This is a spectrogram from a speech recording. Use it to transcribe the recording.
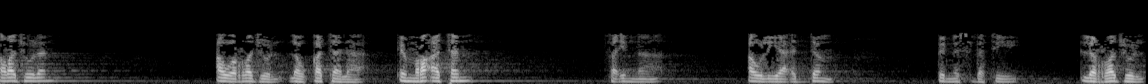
رجلا أو الرجل لو قتل امرأة فإن أولياء الدم بالنسبة للرجل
